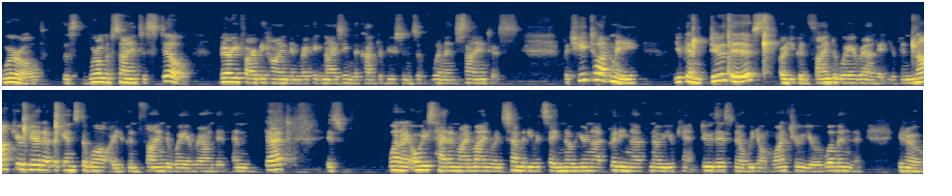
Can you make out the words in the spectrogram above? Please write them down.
world, this world of science is still very far behind in recognizing the contributions of women scientists. But she taught me you can do this or you can find a way around it. You can knock your head up against the wall or you can find a way around it. And that is what I always had in my mind when somebody would say, No, you're not good enough. No, you can't do this. No, we don't want you. You're a woman. You know,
